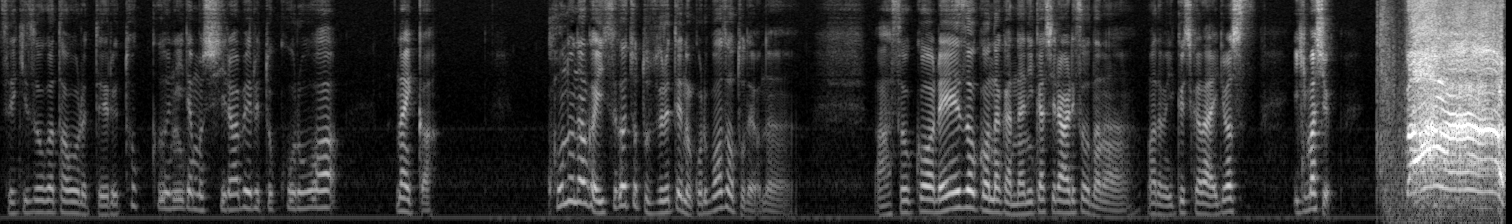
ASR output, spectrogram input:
石像が倒れている。特にでも調べるところは、ないか。このなんか椅子がちょっとずれてんの、これわざとだよね。あそこ、冷蔵庫の中何かしらありそうだな。まあでも行くしかない。行きます。行きましゅ。ばあ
